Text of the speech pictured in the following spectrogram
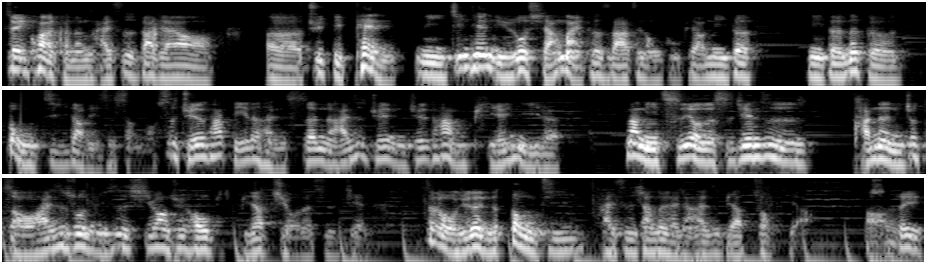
这一块可能还是大家要呃去 depend。你今天你如果想买特斯拉这种股票，你的你的那个动机到底是什么？是觉得它跌得很深了，还是觉得你觉得它很便宜了？那你持有的时间是谈了你就走，还是说你是希望去 hold 比较久的时间？这个我觉得你的动机还是相对来讲还是比较重要哦。所以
